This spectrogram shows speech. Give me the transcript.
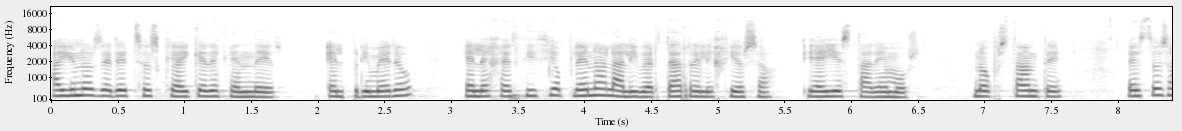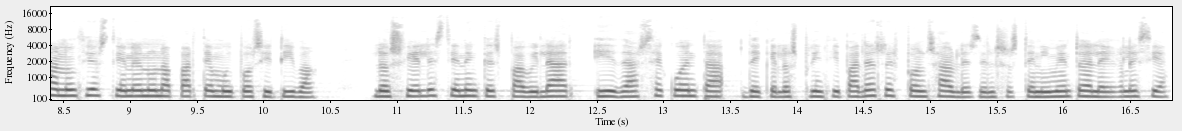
Hay unos derechos que hay que defender. El primero, el ejercicio pleno a la libertad religiosa, y ahí estaremos. No obstante, estos anuncios tienen una parte muy positiva, los fieles tienen que espabilar y darse cuenta de que los principales responsables del sostenimiento de la Iglesia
